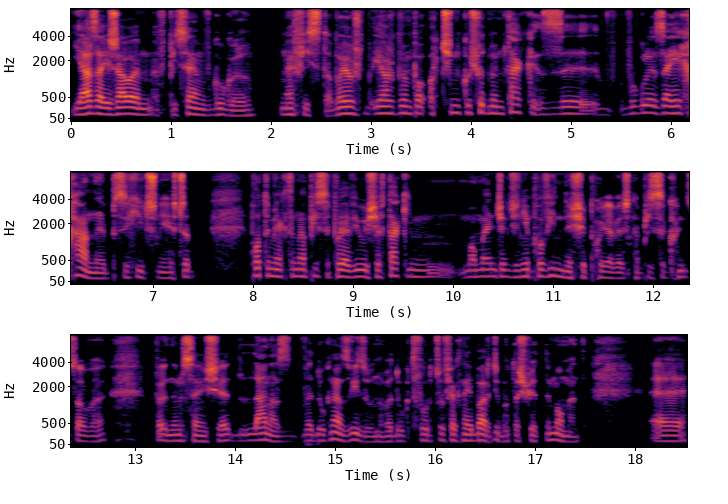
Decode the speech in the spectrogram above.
Ja zajrzałem, wpisałem w Google Mephisto, bo ja już, ja już byłem po odcinku siódmym tak z, w ogóle zajechany psychicznie. Jeszcze po tym, jak te napisy pojawiły się w takim momencie, gdzie nie powinny się pojawiać napisy końcowe w pewnym sensie. Dla nas, według nas widzów, no według twórców jak najbardziej, bo to świetny moment. E,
